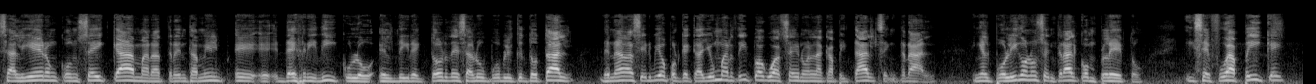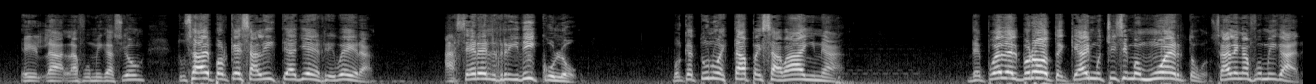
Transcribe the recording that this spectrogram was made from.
salieron con seis cámaras, 30 mil eh, eh, de ridículo el director de salud pública? Y total, de nada sirvió porque cayó un martito aguacero en la capital central, en el polígono central completo, y se fue a pique eh, la, la fumigación. ¿Tú sabes por qué saliste ayer, Rivera? Hacer el ridículo. Porque tú no estapas esa vaina. Después del brote, que hay muchísimos muertos, salen a fumigar.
